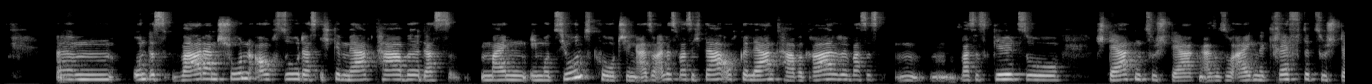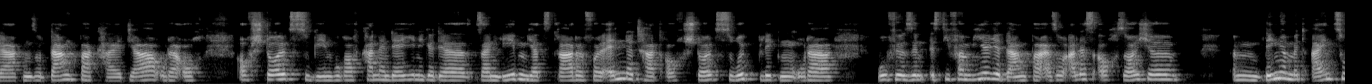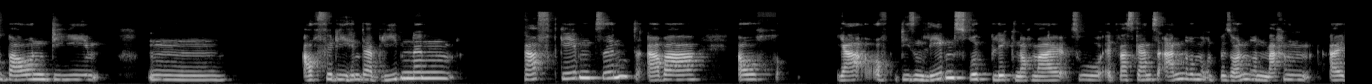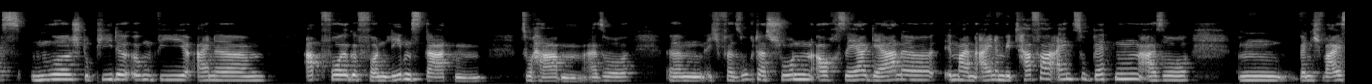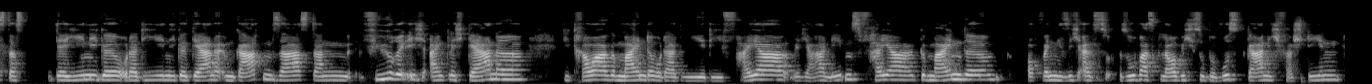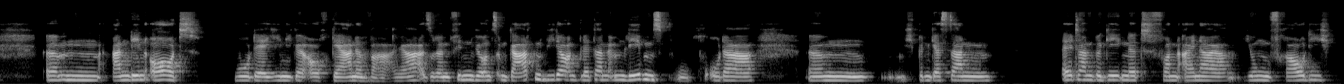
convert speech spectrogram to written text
Ähm, und es war dann schon auch so, dass ich gemerkt habe, dass mein Emotionscoaching, also alles, was ich da auch gelernt habe, gerade was es, was es gilt, so Stärken zu stärken, also so eigene Kräfte zu stärken, so Dankbarkeit, ja, oder auch auf Stolz zu gehen. Worauf kann denn derjenige, der sein Leben jetzt gerade vollendet hat, auch stolz zurückblicken oder wofür sind, ist die Familie dankbar? Also alles auch solche ähm, Dinge mit einzubauen, die mh, auch für die Hinterbliebenen kraftgebend sind, aber auch ja auf diesen Lebensrückblick nochmal zu etwas ganz anderem und Besonderem machen, als nur stupide irgendwie eine Abfolge von Lebensdaten zu haben. Also ähm, ich versuche das schon auch sehr gerne immer in eine Metapher einzubetten. Also ähm, wenn ich weiß, dass derjenige oder diejenige gerne im Garten saß, dann führe ich eigentlich gerne die Trauergemeinde oder die, die Feier, ja, Lebensfeiergemeinde, auch wenn die sich als sowas, glaube ich, so bewusst gar nicht verstehen, ähm, an den Ort, wo derjenige auch gerne war. Ja, also dann finden wir uns im Garten wieder und blättern im Lebensbuch. Oder ähm, ich bin gestern Eltern begegnet von einer jungen Frau, die ich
